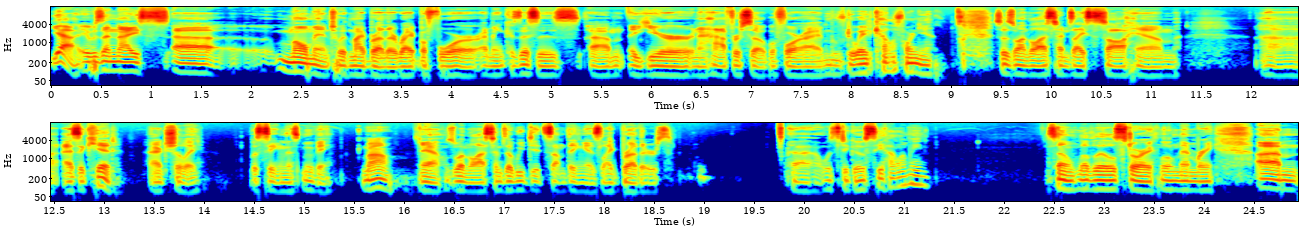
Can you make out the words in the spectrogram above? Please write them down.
Yeah, it was a nice uh, moment with my brother right before. I mean, because this is um, a year and a half or so before I moved away to California. So it was one of the last times I saw him uh, as a kid. Actually, was seeing this movie. wow Yeah, it was one of the last times that we did something as like brothers. Uh, was to go see Halloween. So lovely little story, little memory. Um,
